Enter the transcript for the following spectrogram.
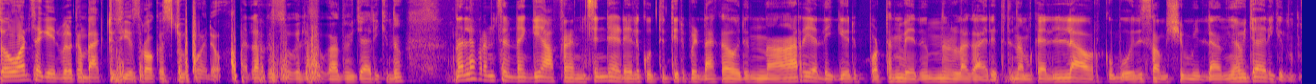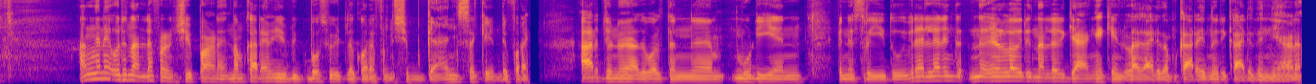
So once again welcome back to C S rocks two point o അപ്പോൾ എല്ലാവർക്കും സുഖമില്ല സുഖമെന്ന് വിചാരിക്കുന്നു. നല്ല ഫ്രണ്ട്സ് ഉണ്ടെങ്കിൽ ആ ഫ്രണ്ട്സിന്റെ ഇടയിൽ കുത്തിത്തിരിപ്പ് ഉണ്ടാക്കാൻ ഒരു നാറി അല്ലെങ്കിൽ ഒരു പൊട്ടൻ വരും എന്നുള്ള കാര്യത്തിൽ നമുക്ക് എല്ലാവർക്കും ഒരു സംശയമില്ല എന്ന് ഞാൻ വിചാരിക്കുന്നു. അങ്ങനെ ഒരു നല്ല ഫ്രണ്ട്ഷിപ്പാണ് നമുക്കറിയാം ഈ ബിഗ് ബോസ് വീട്ടിൽ കുറേ ഫ്രണ്ട്ഷിപ്പ് ഗാങ്സ് ഒക്കെ ഉണ്ട്. ഫോർ അർജുന് അതുപോലെ തന്നെ മുടിയൻ പിന്നെ ശ്രീതു ഇവരെല്ലാവരും ഉള്ള ഒരു നല്ലൊരു ഗ്യാങ് ഒക്കെ ഉള്ള കാര്യം നമുക്ക് അറിയുന്ന ഒരു കാര്യം തന്നെയാണ്.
